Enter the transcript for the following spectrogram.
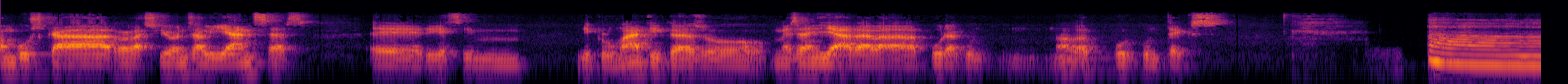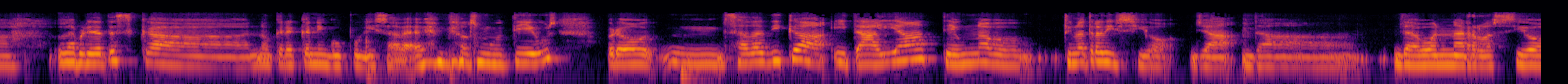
en buscar relacions, aliances, eh, diguéssim, diplomàtiques o més enllà de la pura, no, del pur context. Uh, la veritat és que no crec que ningú pugui saber ben bé els motius, però mm, s'ha de dir que Itàlia té una, té una tradició ja de, de bona relació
